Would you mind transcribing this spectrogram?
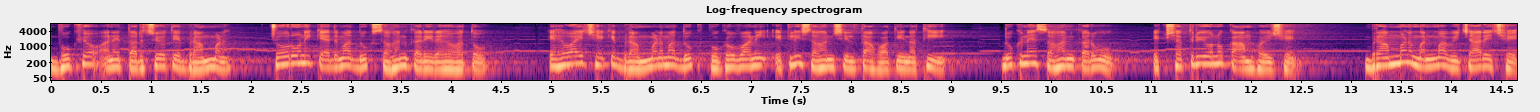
ભૂખ્યો અને તરસ્યો તે બ્રાહ્મણ ચોરોની કેદમાં દુઃખ સહન કરી રહ્યો હતો. કહેવાય છે કે બ્રાહ્મણમાં દુઃખ ભોગવવાની એટલી સહનશીલતા હોતી નથી. દુઃખને સહન કરવું એ ક્ષત્રિયોનું કામ હોય છે. બ્રાહ્મણ મનમાં વિચારે છે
